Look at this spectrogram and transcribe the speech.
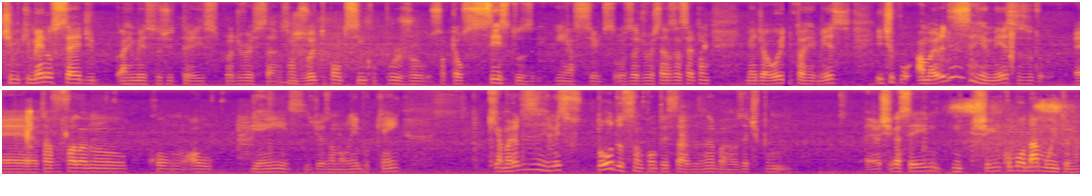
time que menos cede arremessos de 3 para adversário. São 18,5 por jogo. Só que é o sexto em acertos. Os adversários acertam em média 8 arremessos. E, tipo, a maioria desses arremessos. É, eu tava falando com alguém esses dias, eu não lembro quem. Que a maioria desses arremessos todos são contestados, né, Barros? É tipo. É, chega a ser. Chega a incomodar muito, né?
